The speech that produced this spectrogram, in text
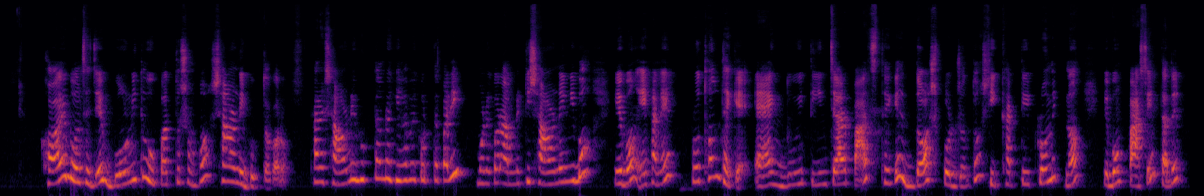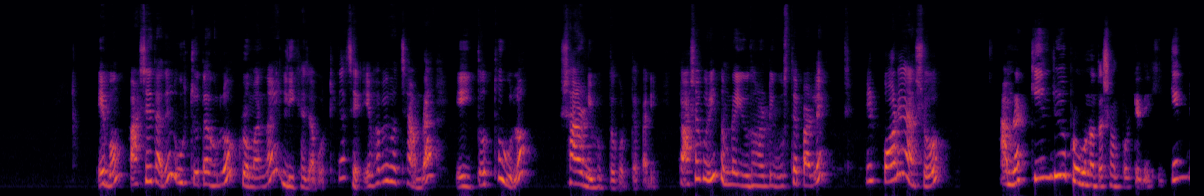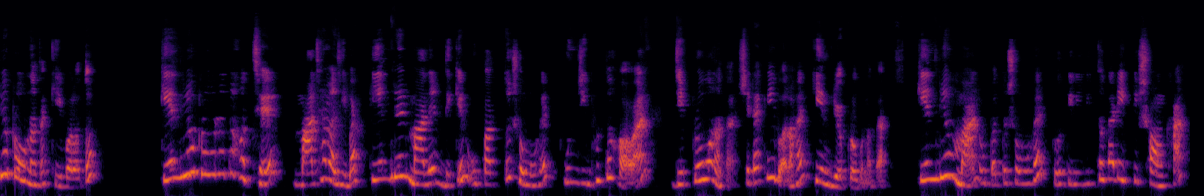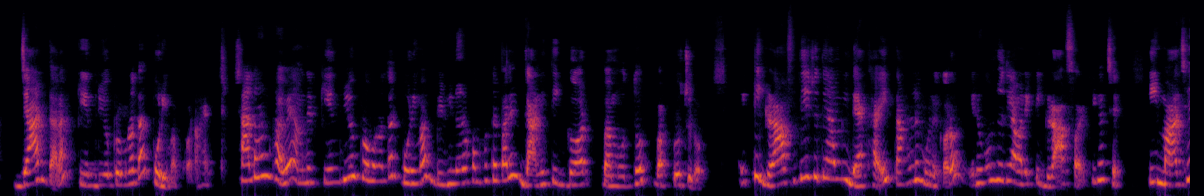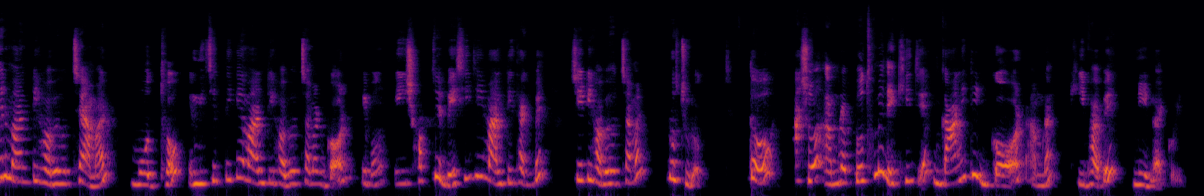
ক্ষয় বলছে যে, বর্ণিত উপাত্ত সমূহ সারণীভুক্ত করো। তাহলে সারণীভুক্ত আমরা কীভাবে করতে পারি? মনে করো আমরা একটি সারণী নিব এবং এখানে প্রথম থেকে এক, দুই, তিন, চার, পাঁচ থেকে দশ পর্যন্ত শিক্ষার্থীর ক্রমিক নং এবং পাশে তাদের এবং পাশে তাদের উচ্চতাগুলো ক্রমান্বয়ে লিখে যাব, ঠিক আছে? এভাবে হচ্ছে আমরা এই তথ্যগুলো সারণীভুক্ত করতে পারি। তো আশা করি তোমরা এই উদাহরণটি বুঝতে পারলে। এরপরে আসো, আমরা কেন্দ্রীয় প্রবণতা সম্পর্কে দেখি। কেন্দ্রীয় প্রবণতা কি বলতো? কেন্দ্রীয় প্রবণতা হচ্ছে মাঝামাঝি বা কেন্দ্রের মানের দিকে উপাত্ত সমূহের পুঞ্জীভূত হওয়ার যে প্রবণতা, সেটাকেই বলা হয় কেন্দ্রীয় প্রবণতা। কেন্দ্রীয় মান উপাত্ত সমূহের প্রতিনিধিত্বকারী একটি সংখ্যা যার দ্বারা কেন্দ্রীয় প্রবণতা পরিমাপ করা হয়। সাধারণভাবে আমাদের কেন্দ্রীয় প্রবণতার পরিমাপ বিভিন্ন রকম হতে পারে, গাণিতিক গড় বা মধ্য বা প্রচুরক। একটি গ্রাফ দিয়ে যদি আমি দেখাই, তাহলে মনে করো এরকম যদি আমার একটি গ্রাফ হয়, ঠিক আছে? এই মাঝের মানটি হবে হচ্ছে আমার মধ্য নিচের দিকে মানটি হবে হচ্ছে আমার গড় এবং এই সবচেয়ে বেশি যে মানটি থাকবে, সেটি হবে হচ্ছে আমার প্রচুরক। তো আসো আমরা প্রথমে দেখি যে গাণিতিক গড় আমরা কীভাবে নির্ণয় করি।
